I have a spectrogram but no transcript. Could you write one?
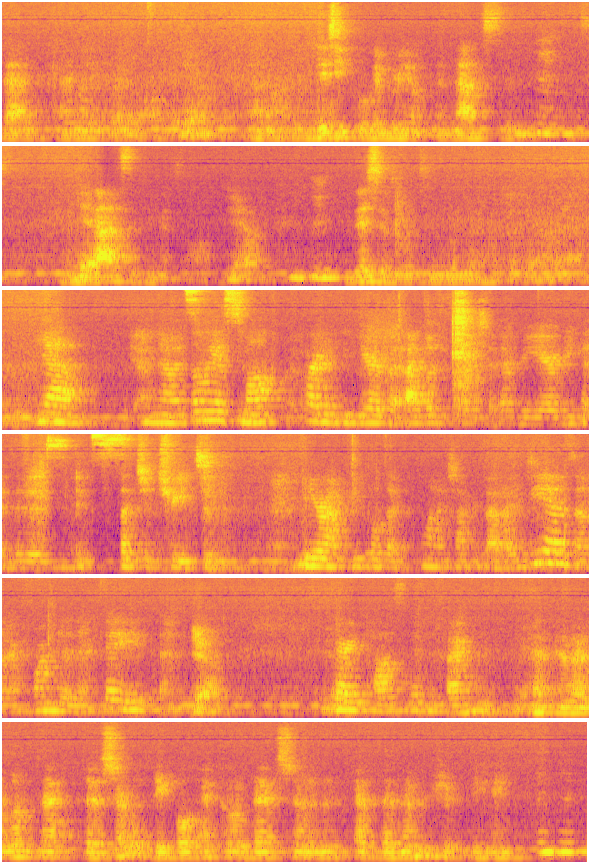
that kind of uh, Yeah, uh, disequilibrium, and that's the Mhm. Yeah. that's the thing that's off. Yeah, Mhm. This is what's in the Yeah, I know, it's only a small part of the year, but I look forward to it every year because it is, it's such a treat to be around people that want to talk about ideas and are formed in their faith and yeah. very positive environment. And, and I love that uh, several people echoed that sentiment at the membership meeting Mm-hmm.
